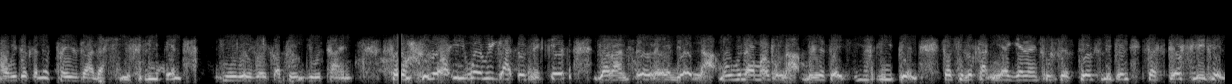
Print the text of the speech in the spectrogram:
And we're just gonna praise God that he's sleeping and he will wake up in due time. So, so when we got to SickKids, Jalon still laying there, not moving her muscle, not breathing, say he's sleeping. So she looked at me again and she said, Still sleeping? She said, Still sleeping.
